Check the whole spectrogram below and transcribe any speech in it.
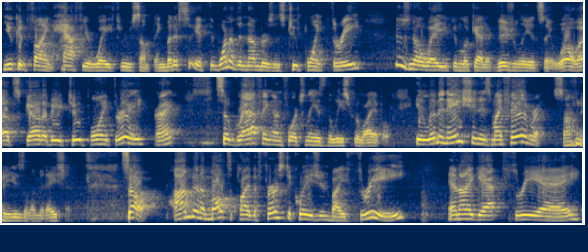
You can find half your way through something. But if, if one of the numbers is 2.3, there's no way you can look at it visually and say, well, that's got to be 2.3, right? So graphing, unfortunately, is the least reliable. Elimination is my favorite, so I'm going to use elimination. So I'm going to multiply the first equation by 3, and I get 3a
